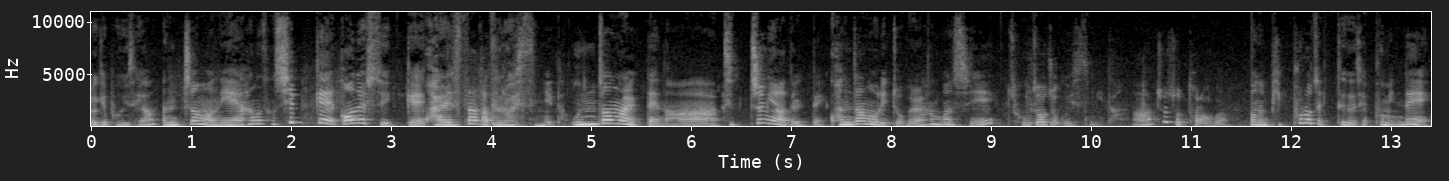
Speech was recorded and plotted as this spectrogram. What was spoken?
여기 보이세요? 안주머니에 항상 쉽게 꺼낼 수 있게 괄사가 들어있습니다. 운전할 때나 집중해야 될 때 관자놀이 쪽을 한 번씩 조져주고 있습니다. 아주 좋더라고요. 저는 비 프로젝트 제품인데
